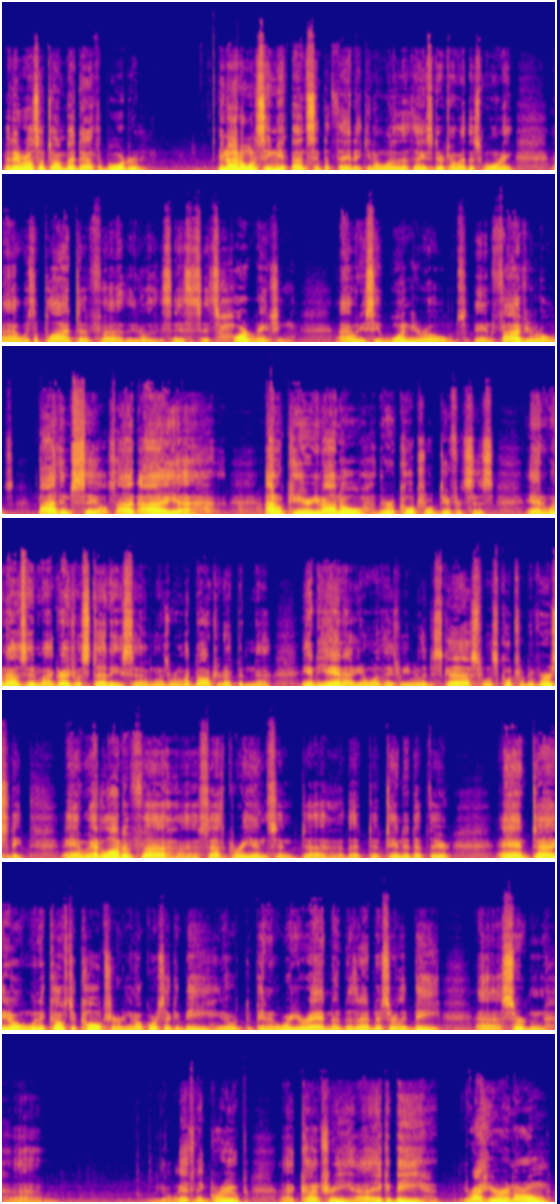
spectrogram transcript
But they were also talking about down at the border. You know, I don't want to seem unsympathetic. You know, one of the things that they were talking about this morning uh, was the plight of, uh, you know, it's, it's, it's heart wrenching uh, when you see one year olds and five year olds by themselves. I, I, I don't care. You know, I know there are cultural differences and when I was in my graduate studies, uh, when I was working on my doctorate up in uh, Indiana, you know, one of the things we really discussed was cultural diversity. And we had a lot of uh, uh South Koreans and uh, that attended up there. And, uh, you know, when it comes to culture, you know, of course, that could be, you know, depending on where you're at. it doesn't have to necessarily be a certain, you know, ethnic group, country. it could be right here in our own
